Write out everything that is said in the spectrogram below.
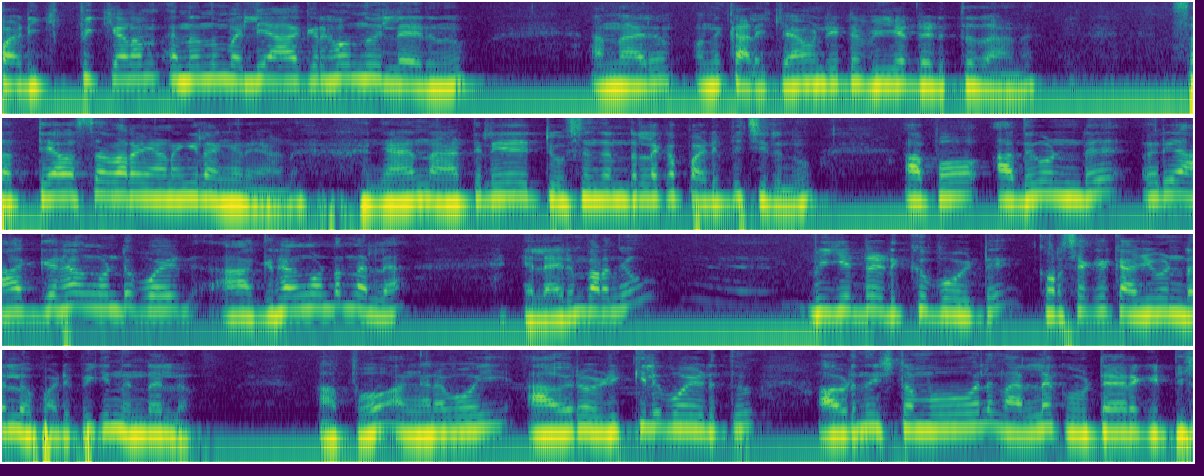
പഠിപ്പിക്കണം എന്നൊന്നും വലിയ ആഗ്രഹമൊന്നും ഇല്ലായിരുന്നു. എന്നാലും ഒന്ന് കളിക്കാൻ വേണ്ടിയിട്ട് ബി എഡ് എടുത്തതാണ്. സത്യാവസ്ഥ പറയുകയാണെങ്കിൽ അങ്ങനെയാണ്. ഞാൻ നാട്ടിൽ ട്യൂഷൻ സെന്ററിലൊക്കെ പഠിപ്പിച്ചിരുന്നു. അപ്പോൾ അതുകൊണ്ട് ഒരു ആഗ്രഹം കൊണ്ട് പോയി ആഗ്രഹം കൊണ്ടെന്നല്ല. എല്ലാവരും പറഞ്ഞു ബി എഡ് എടുക്ക് പോയിട്ട് കുറച്ചൊക്കെ കഴിവുണ്ടല്ലോ പഠിപ്പിക്കുന്നുണ്ടല്ലോ. അപ്പോൾ അങ്ങനെ പോയി ആ ഒരു ഒഴുക്കിൽ പോയി എടുത്തു അവിടുന്ന് ഇഷ്ടംപോലെ നല്ല കൂട്ടുകാരെ കിട്ടി.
